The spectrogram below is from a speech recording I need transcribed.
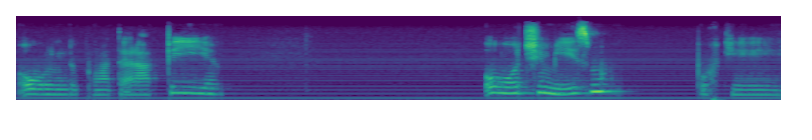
ou indo para uma terapia. O otimismo, porque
